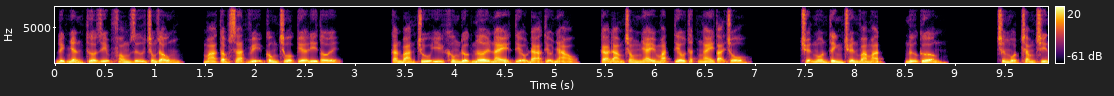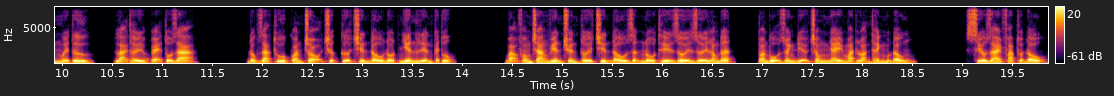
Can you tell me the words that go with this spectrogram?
địch nhân thừa dịp phòng giữ trống rỗng, mà tập sát vị công chúa kia đi tới. Căn bản chú ý không được nơi này tiểu đả tiểu nháo, cả đám trong nháy mắt tiêu thất ngay tại chỗ chuyện ngôn tình chuyên vào mặt, nữ cường. Chương một trăm chín mươi bốn, lại thấy vẹ tổ ra độc giác thu quán trọ trước cửa chiến đấu đột nhiên liền kết thúc. Bạo phong trang viên chuyển tới chiến đấu dẫn nổ thế giới dưới lòng đất, toàn bộ doanh địa trong nháy mắt loạn thành một đống. Siêu giai pháp thuật đấu,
